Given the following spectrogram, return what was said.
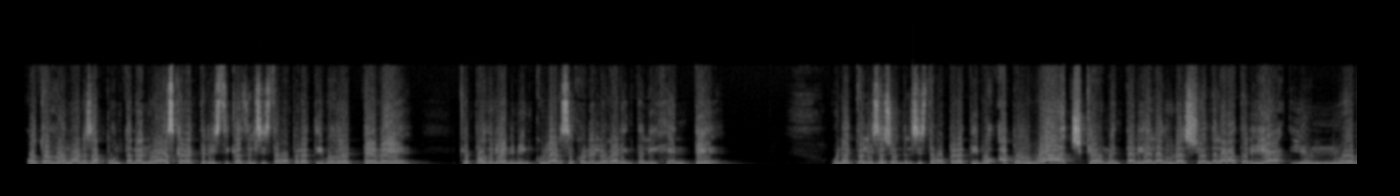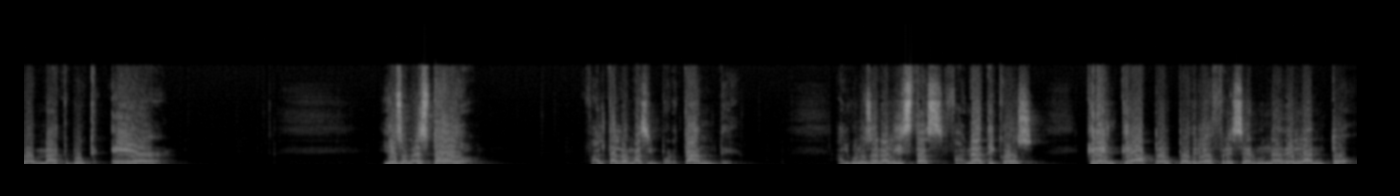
Otros rumores apuntan a nuevas características del sistema operativo de TV que podrían vincularse con el hogar inteligente, una actualización del sistema operativo Apple Watch que aumentaría la duración de la batería y un nuevo MacBook Air. Y eso no es todo. Falta lo más importante. Algunos analistas fanáticos creen que Apple podría ofrecer un adelanto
